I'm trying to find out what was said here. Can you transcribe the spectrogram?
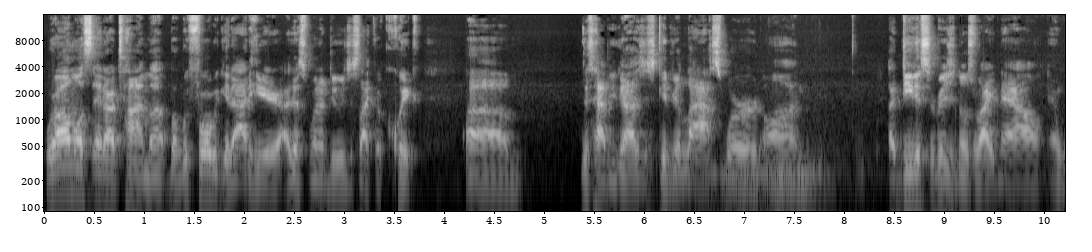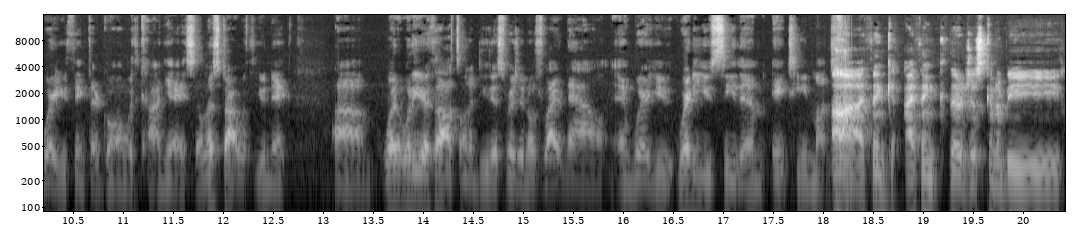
we're almost at our time up, but before we get out of here, I just want to do just like a quick um, just have you guys just give your last word on Adidas Originals right now and where you think they're going with Kanye. So let's start with you, Nick. Um, what, what are your thoughts on Adidas Originals right now, and where you where do you see them eighteen months? Uh, I think I think they're just going to be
